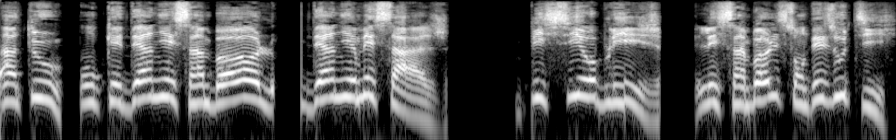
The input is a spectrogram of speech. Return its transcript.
un tout. Ok dernier symbole, dernier message. Pissi oblige. Les symboles sont des outils.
